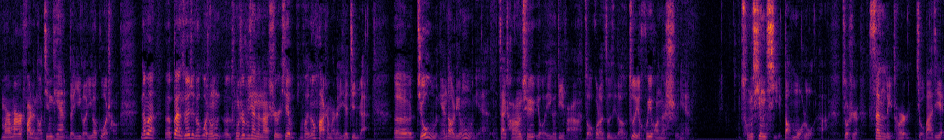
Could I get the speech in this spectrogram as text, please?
慢慢发展到今天的一个一个过程。那么，呃，伴随这个过程，呃，同时出现的呢是一些文化上面的一些进展。呃，九五年到零五年，在朝阳区有一个地方啊，走过了自己的最辉煌的十年。从兴起到没落啊，就是三里屯酒吧街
